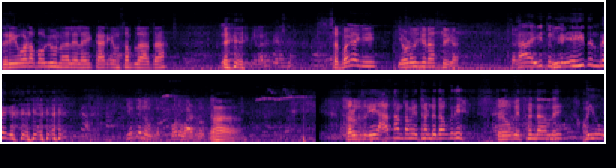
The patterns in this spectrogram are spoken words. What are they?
तरी वडापाव घेऊन आलेला आहे कार्यक्रम संपला आता. सर बघा की एवढा उशीर असते का? हा इथून इथून बेग येऊ दे लवकर पोरं वाट बघतात. हा. तर हे अर्थ थांब हे थंड दाखवू दे. तर हो काही थंड आणलंय. अयो.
